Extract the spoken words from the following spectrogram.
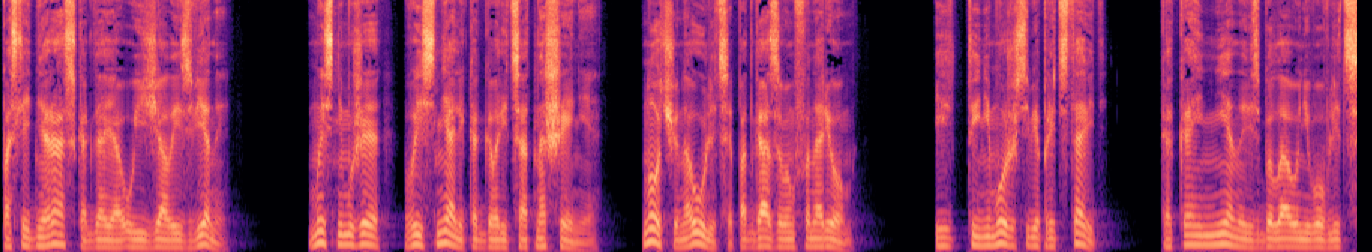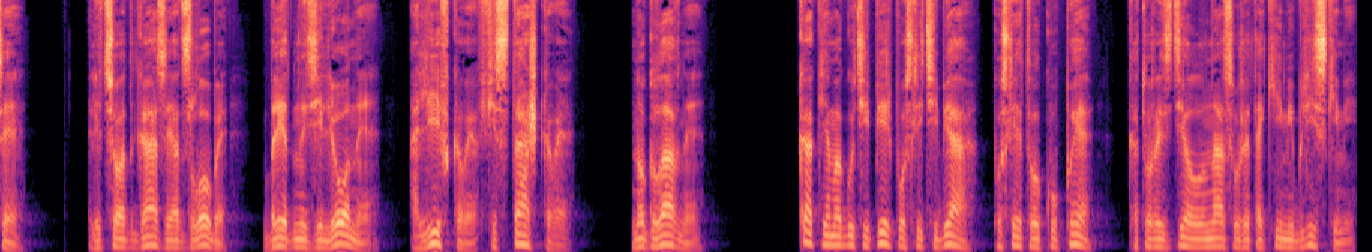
последний раз, когда я уезжала из Вены, мы с ним уже выясняли, как говорится, отношения. Ночью на улице под газовым фонарем. И ты не можешь себе представить, какая ненависть была у него в лице. Лицо от газа и от злобы, бледно-зеленое, оливковое, фисташковое. Но главное, как я могу теперь после тебя, после этого купе, которое сделало нас уже такими близкими?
